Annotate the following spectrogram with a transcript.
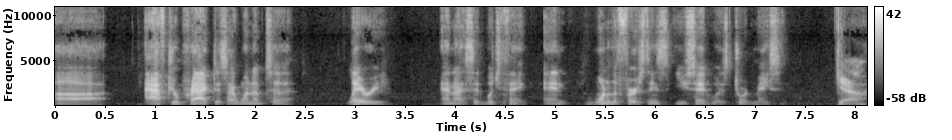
Uh, after practice, I went up to Larry and I said, "What you think?" And one of the first things you said was Jordan Mason. Yeah,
